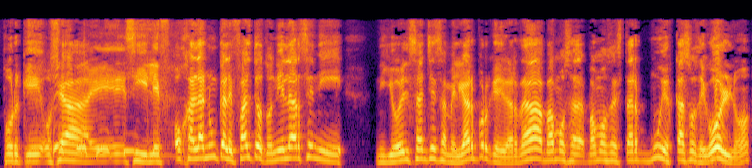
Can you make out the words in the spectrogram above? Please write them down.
porque, o sea, eh, si le, ojalá nunca le falte Otoniel Arce ni, ni Joel Sánchez a Melgar, porque de verdad vamos a, vamos a estar muy escasos de gol, ¿no?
